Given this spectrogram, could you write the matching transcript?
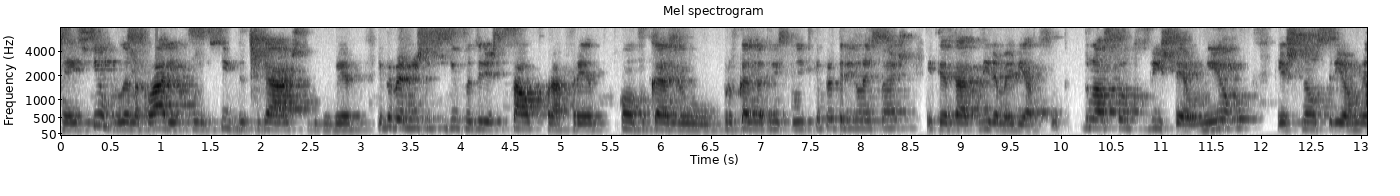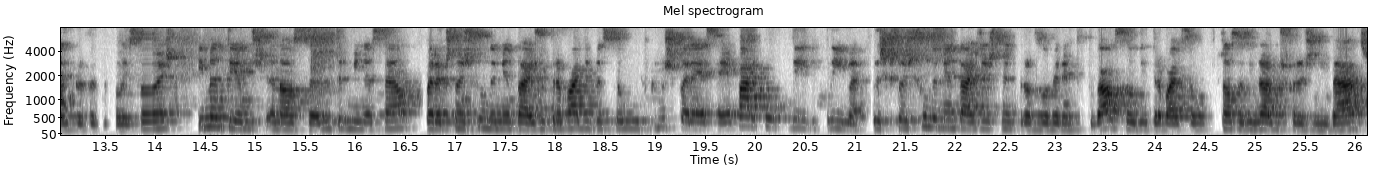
Existia um problema claro e reconhecido de desgaste do governo. E o Primeiro-Ministro decidiu fazer este salto para a frente, convocando, provocando uma crise política para ter eleições e tentar pedir a maioria absoluta. Do nosso ponto de vista, é um erro. Este não seria o momento para fazer eleições e mantemos a nossa determinação para questões fundamentais do trabalho e da saúde que nos parece parecem, a par com o clima, das questões fundamentais neste momento para resolver em Portugal, saúde e trabalho são as nossas enormes fragilidades,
